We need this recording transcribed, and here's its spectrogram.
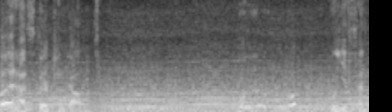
But it has 13 gallons. Well, you said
